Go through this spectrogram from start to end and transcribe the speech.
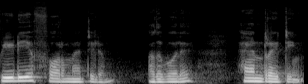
പി ഡി എഫ് ഫോർമാറ്റിലും അതുപോലെ ഹാൻഡ് റൈറ്റിംഗ്.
